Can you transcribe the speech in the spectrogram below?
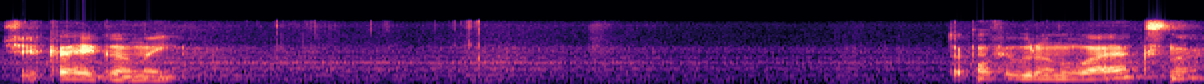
Deixa ele carregando aí. Configurando o X, né?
